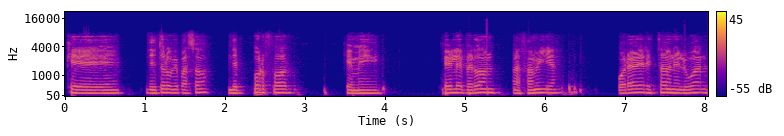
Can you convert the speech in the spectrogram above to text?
que de todo lo que pasó, de por favor que me pedirle perdón a la familia por haber estado en el lugar,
